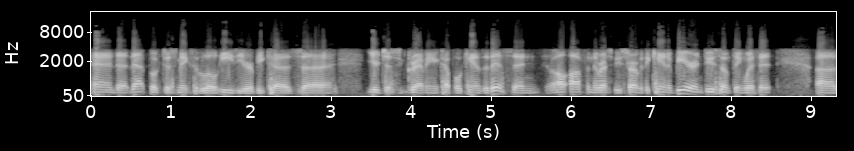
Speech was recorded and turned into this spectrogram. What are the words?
and uh, that book just makes it a little easier because. Uh, you're just grabbing a couple of cans of this, and often the recipes start with a can of beer and do something with it. Uh,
